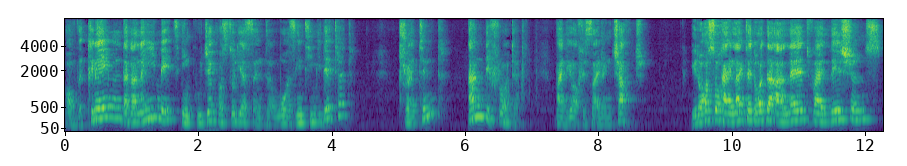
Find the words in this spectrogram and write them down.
of the claim that an inmate in Kuje Custodial Center was intimidated, threatened, and defrauded by the officer in charge. It also highlighted other alleged violations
